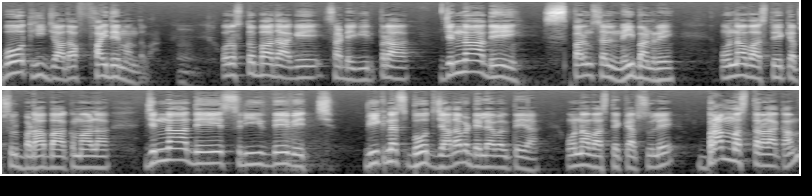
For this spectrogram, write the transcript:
ਬਹੁਤ ਹੀ ਜ਼ਿਆਦਾ ਫਾਇਦੇਮੰਦ ਵਾ। ਔਰ ਉਸ ਤੋਂ ਬਾਅਦ ਆ ਗਏ ਸਾਡੇ ਵੀਰ ਭਰਾ ਜਿਨ੍ਹਾਂ ਦੇ ਸਪਰਮ ਸੈੱਲ ਨਹੀਂ ਬਣ ਰਹੇ ਉਹਨਾਂ ਵਾਸਤੇ ਕੈਪਸੂਲ ਬੜਾ ਬਾਕਮਾਲ ਆ। ਜਿਨ੍ਹਾਂ ਦੇ ਸਰੀਰ ਦੇ ਵਿੱਚ ਵੀਕਨੈਸ ਬਹੁਤ ਜ਼ਿਆਦਾ ਵੱਡੇ ਲੈਵਲ ਤੇ ਆ ਉਹਨਾਂ ਵਾਸਤੇ ਕੈਪਸੂਲ ਬ੍ਰਹਮਸਤਰ ਵਾਲਾ ਕੰਮ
